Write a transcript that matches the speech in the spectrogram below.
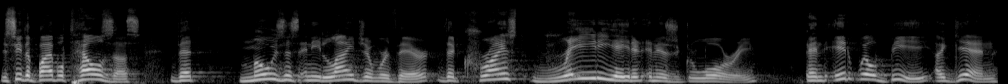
You see, the Bible tells us that Moses and Elijah were there, that Christ radiated in his glory, and it will be again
